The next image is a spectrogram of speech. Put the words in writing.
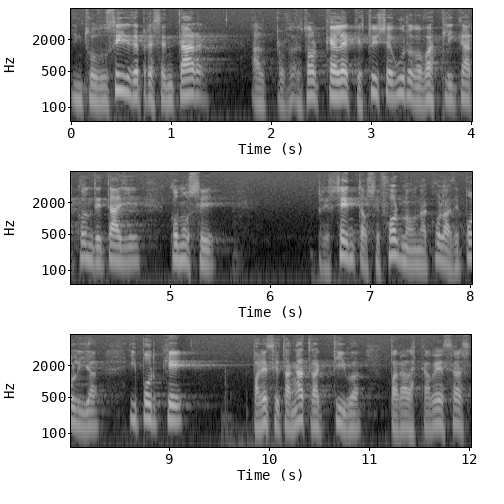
introducir y de presentar al profesor Keller, que estoy seguro nos va a explicar con detalle cómo se presenta o se forma una cola de polia y por qué parece tan atractiva para las cabezas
